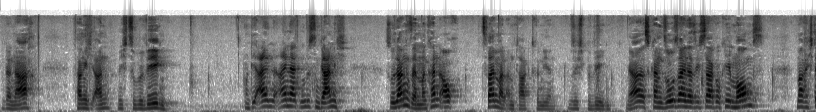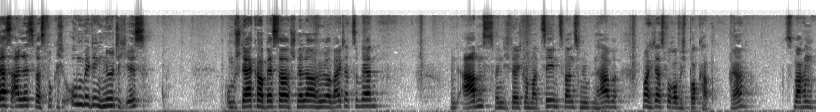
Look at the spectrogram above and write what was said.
und danach fange ich an, mich zu bewegen. Und die Einheiten müssen gar nicht so langsam. Man kann auch zweimal am Tag trainieren, sich bewegen. Ja, es kann so sein, dass ich sage, okay, morgens mache ich das alles, was wirklich unbedingt nötig ist, um stärker, besser, schneller, höher, weiter zu werden. Und abends, wenn ich vielleicht nochmal 10, 20 Minuten habe, mache ich das, worauf ich Bock habe. Ja? Das machen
